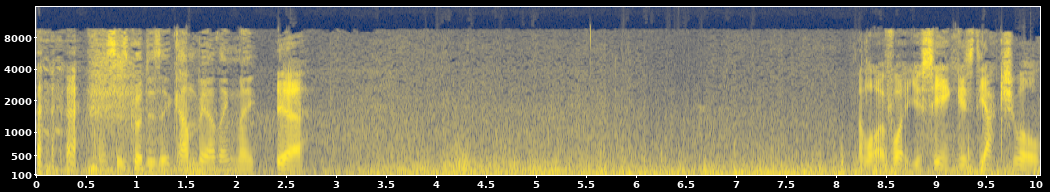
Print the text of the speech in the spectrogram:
It's as good as it can be, I think, mate. yeah. A lot of what you're seeing is the actual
